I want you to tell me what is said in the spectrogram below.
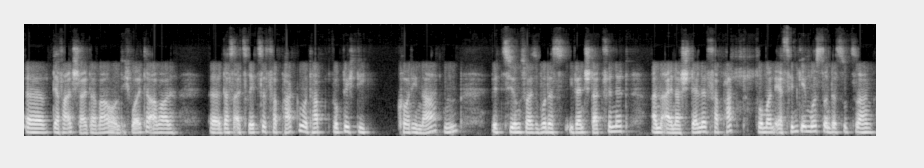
äh, der Veranstalter war und ich wollte aber äh, das als Rätsel verpacken und habe wirklich die Koordinaten beziehungsweise wo das Event stattfindet, an einer Stelle verpackt, wo man erst hingehen musste und das sozusagen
